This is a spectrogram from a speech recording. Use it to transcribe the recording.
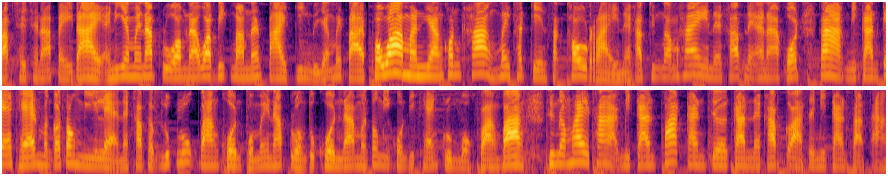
รับชัยชนะไปได้ อันนี้ยังไม่นับรวมนะว่าบิ๊กมัมนั้นตายจริงหรือยังไม่ตายเพราะว่ามันยังค่อนข้างไม่ชัดเจนสักเท่าไหร่นะครับจึงทำให้นะครับในอนาคตถ้าหากมีการแก้แค้นมันก็ต้องมีแหละนะครับสำหรับลูกๆบางคนผมไม่นับรวมทุกคนนะมันต้องมีคนที่แค้นกลุ่มหมวกฟางบ้าง จึงทำให้ถ้าหากมีการปะกันเจอกันนะครับก็อาจจะมีการสะสาง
